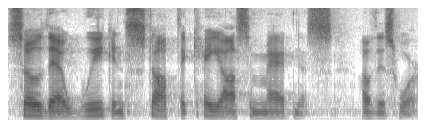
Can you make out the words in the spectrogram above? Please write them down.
so that we can stop the chaos and madness of this world.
